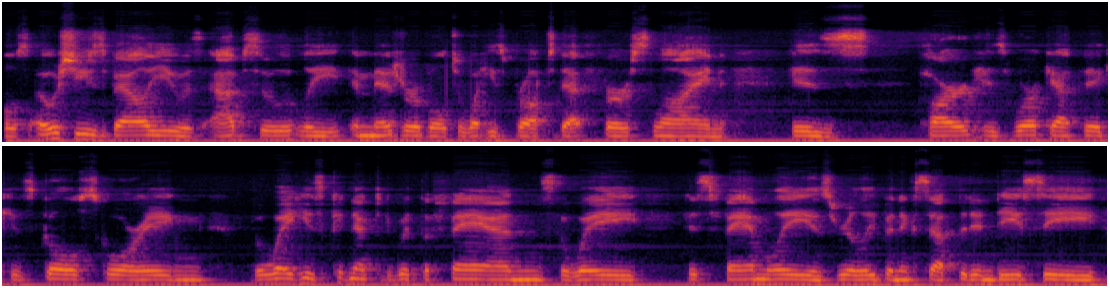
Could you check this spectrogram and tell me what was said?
Oshie's value is absolutely immeasurable to what he's brought to that first line. His heart, his work ethic, his goal scoring, the way he's connected with the fans, the way his family has really been accepted in DC.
